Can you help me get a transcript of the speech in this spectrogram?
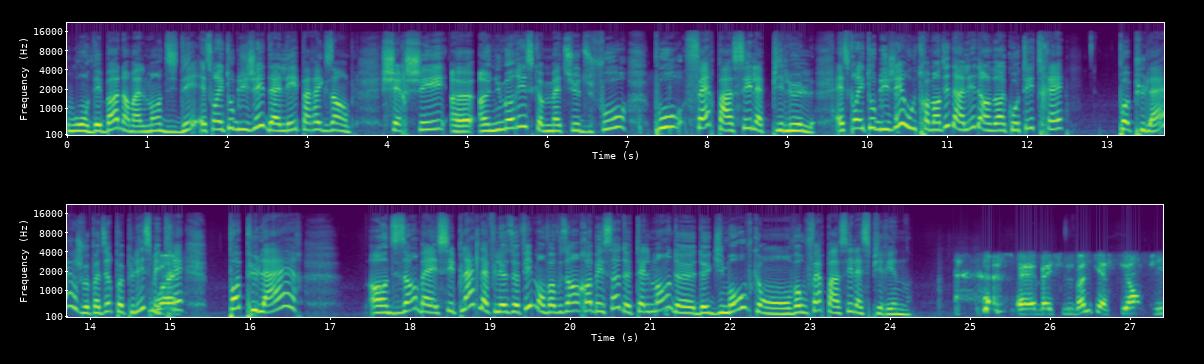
où on débat normalement d'idées, est-ce qu'on est obligé d'aller, par exemple, chercher euh, un humoriste comme Mathieu Dufour pour faire passer la pilule? Est-ce qu'on est obligé, autrement dit, d'aller dans un côté très populaire, je veux pas dire populiste, mais très populaire en disant ben c'est plate la philosophie, mais on va vous enrober ça de tellement de, de guimauve qu'on va vous faire passer l'aspirine. Euh, ben c'est une bonne question. Puis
